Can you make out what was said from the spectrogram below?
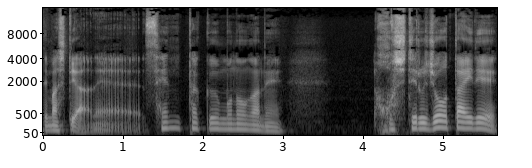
で、ましてやね、洗濯物がね、干してる状態で、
